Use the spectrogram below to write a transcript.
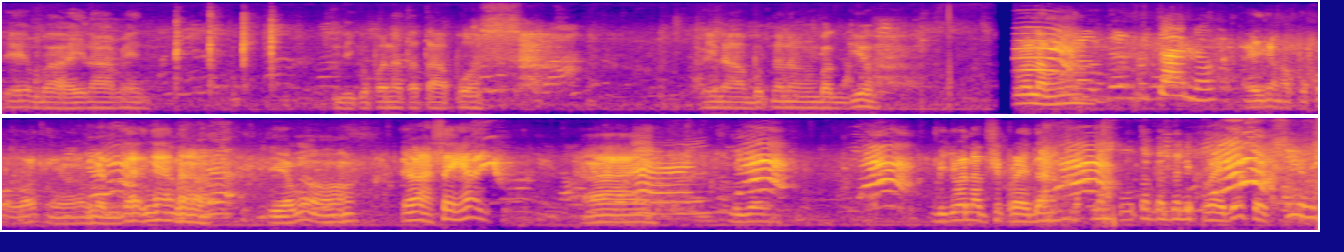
Ito yung bahay namin. Hindi ko pa natatapos. Inaabot na ng bagyo. Ano lang yun? Magkano? Ayun yung apo ko. Oh. Yung ang ganda niya na. Diyan mo. Oh. Yeah, say hi. Hi. Bigyan. Bigyan natin si Preda. Bak ng puta ganda ni Preda. Sexy. Oh.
